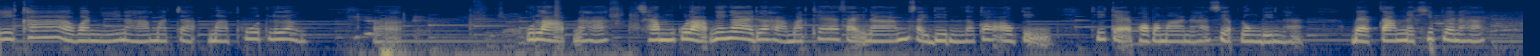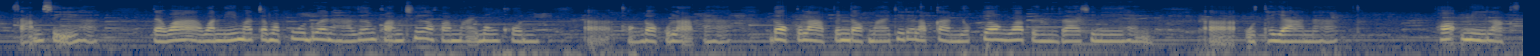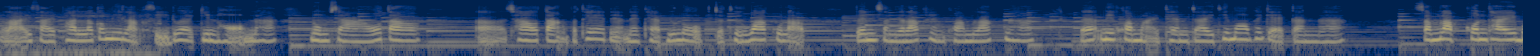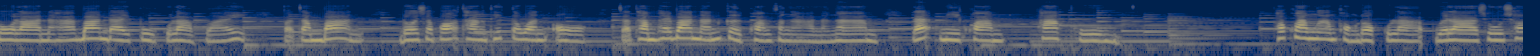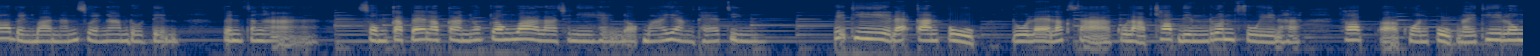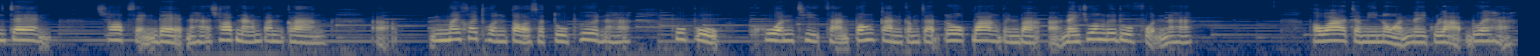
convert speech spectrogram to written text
ดีค่ะวันนี้นะคะมาจะมาพูดเรื่องอกุหลาบนะคะชำกุหลาบง่าย ๆ ด้วยค่ะ มัดแค่ใส่น้ำใส่ดิน แล้วก็เอากิ่งที่แก่พอประมาณนะคะ เสียบลงดินค่ะ แบบตามในคลิปเลยนะคะสามสีค่ะ แต่ว่าวันนี้มัดจะมาพูดด้วยนะคะ เรื่องความเชื่อความหมายมงคลอของดอกกุหลาบนะคะ ดอกกุหลาบเป็นดอกไม้ที่ได้รับการยกย่องว่าเป็นราชินีแห่งออุทยานนะคะ เพราะมีหลากหลายสายพันธุ์ แล้วก็มีหลากสีด้วยกลิ่นหอมนะคะ นมสาวตาชาวต่างประเทศเนี่ยในแถบยุโรปจะถือว่ากุหลาบเป็นสัญลักษณ์แห่งความรักนะคะและมีความหมายแทนใจที่มอบให้แก่กันนะคะสำหรับคนไทยโบราณนะคะบ้านใดปลูกกุหลาบไว้ประจำบ้าน โดยเฉพาะทางทิศตะวันออก จะทำให้บ้านนั้นเกิดความสง่างาม และมีความภาคภูมิ เพราะความงามของดอกกุหลาบ เวลาชูช่อเบ่งบานนั้นสวยงามโดดเด่น เป็นสง่า สมกับได้รับการยกย่องว่าราชนีแห่งดอกไม้อย่างแท้จริง วิธีและการปลูกดูแลรักษากุหลาบชอบดินร่วนซุยนะคะ ชอบอควรปลูกในที่โล่งแจ้ง ชอบแสงแดดนะคะ ชอบน้ำปานกลาง ไม่ค่อยทนต่อศัตรูพืชนะคะ ผู้ปลูกควรฉีดสารป้องกันกำจัดโรคบ้างเป็นบางในช่วงฤดูฝนนะคะ เพราะว่าจะมีหนอนในกุหลาบด้วยค่ะ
